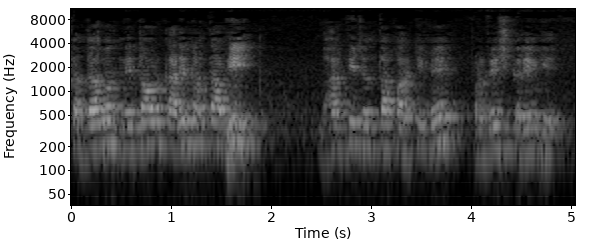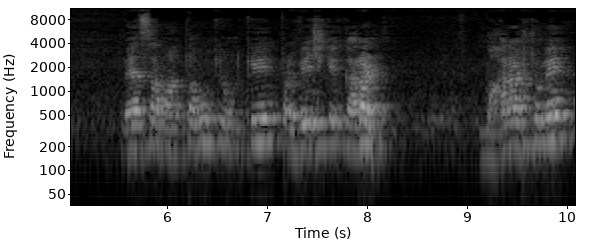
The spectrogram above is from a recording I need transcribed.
कद्दावर नेता और कार्यकर्ता भी भारतीय जनता पार्टी में प्रवेश करेंगे। मैं ऐसा मानता हूँ कि उनके प्रवेश के कारण महाराष्ट्र में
